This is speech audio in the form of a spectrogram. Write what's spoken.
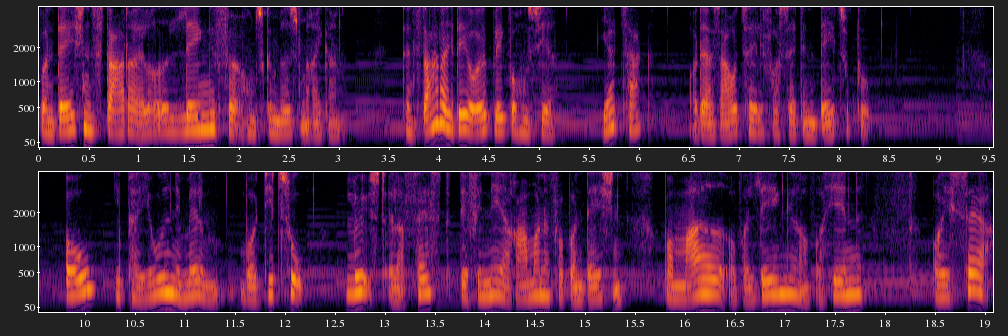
Bondagen starter allerede længe før hun skal mødes med Rikkeren. Den starter i det øjeblik, hvor hun siger ja tak, og deres aftale får sat en dato på. Og i perioden imellem, hvor de to løst eller fast definerer rammerne for bondagen, hvor meget og hvor længe og hvor henne, og især,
